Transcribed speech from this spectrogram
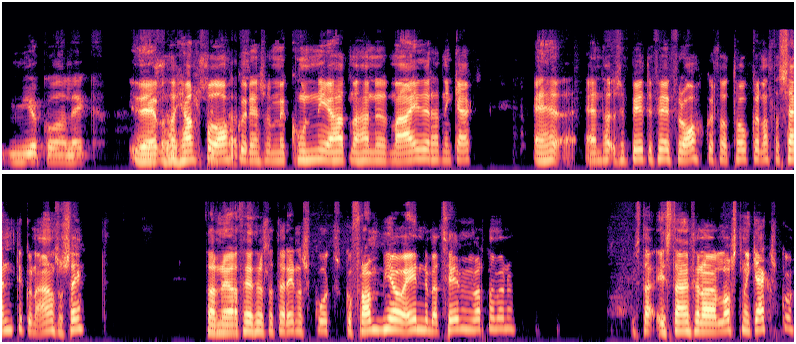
mjög góðan leik. Þeir, það hjálpaði okkur eins og með kunni að hann, hann er næðir hann í gegn en, en það sem betur fyrir okkur þá tók hann alltaf sendinguna aðeins og seint þannig að þeir þurftu alltaf að reyna að sko, sko framhjá einu með tveimum varnamönnum í, sta, í staðin fyrir að losna í gegn sko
